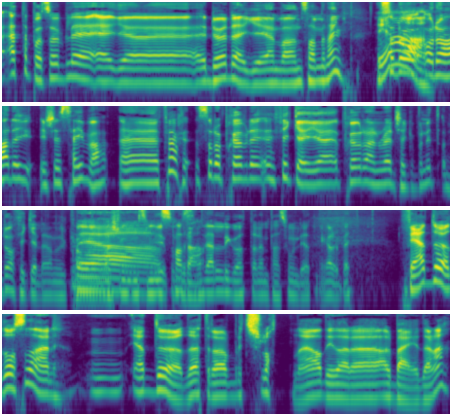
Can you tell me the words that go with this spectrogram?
etterpå så ble jeg uh, døde jeg i en eller annen sammenheng. Ja. Da, og da hadde jeg ikke sava uh, før. Så da prøvde, fikk jeg uh, prøvde en red checker på nytt, og da fikk jeg den versjonen som jo passet veldig godt til den personligheten jeg hadde blitt. For jeg døde også der. Mm, jeg døde etter å ha blitt slått ned av de der arbeiderne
